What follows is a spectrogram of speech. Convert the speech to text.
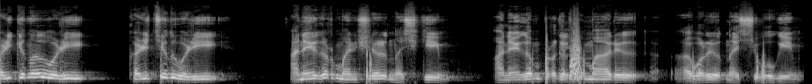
കഴിക്കുന്നത് വഴി കഴിച്ചത് വഴി അനേകർ മനുഷ്യർ നശിക്കുകയും അനേകം പ്രഗത്ഭന്മാർ അവർ നശിച്ചു പോവുകയും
